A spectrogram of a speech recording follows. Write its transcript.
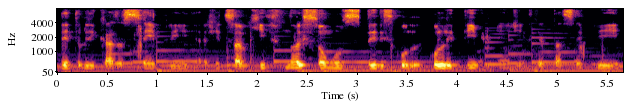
dentro de casa sempre, a gente sabe que nós somos seres coletivos, né? a gente quer estar sempre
